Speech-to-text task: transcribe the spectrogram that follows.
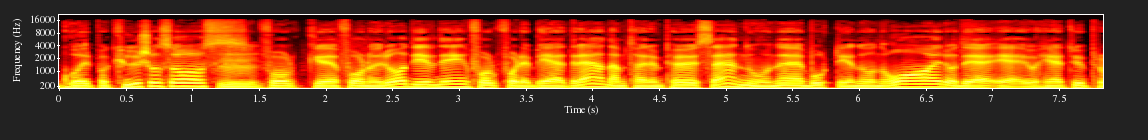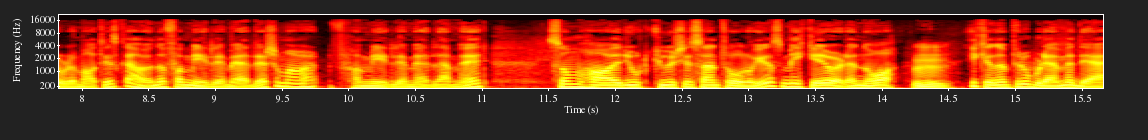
går på kurs hos oss, folk eh, får noe rådgivning, folk får det bedre, de tar en pause, noen er borte i noen år, og det er jo helt uproblematisk. Jeg har jo noen familiemedlemmer som har, familiemedlemmer som har gjort kurs i scientology, og som ikke gjør det nå. Ikke noe problem med det.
